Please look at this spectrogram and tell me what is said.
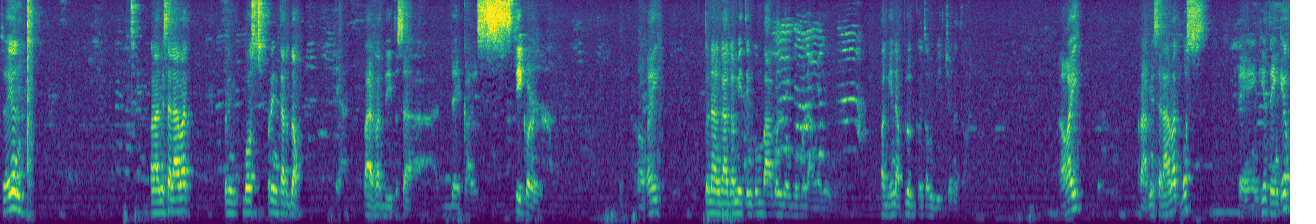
So, yun. Maraming salamat, print, Boss Printer Doc. Yan. Para dito sa decal sticker. Okay? Ito na ang gagamitin kong bagong logo mula ngayon. Pag in-upload ko itong video na to. Okay? Maraming salamat, boss. Thank you, thank you.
